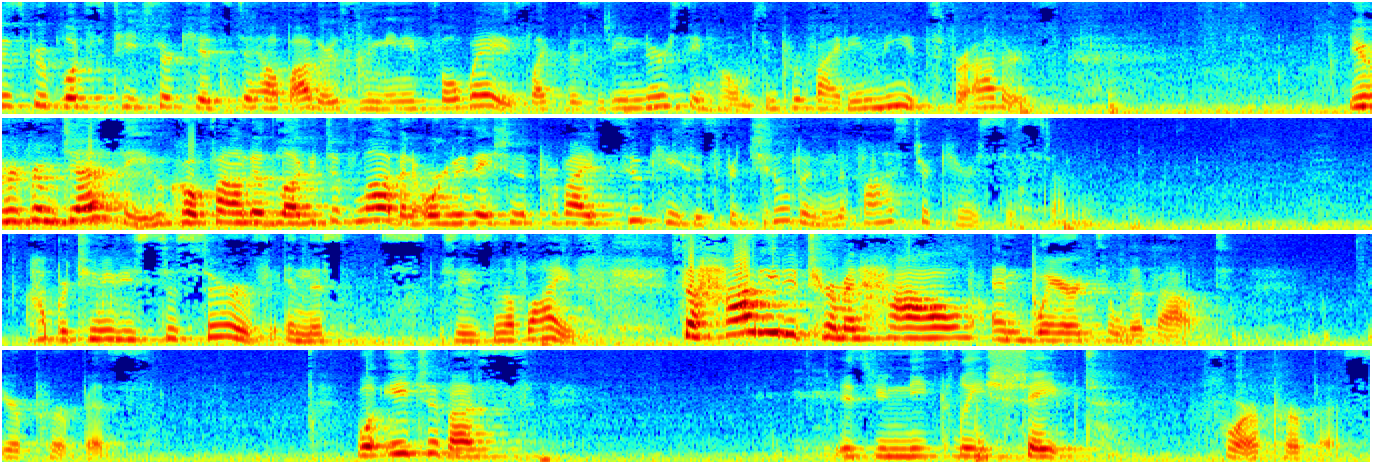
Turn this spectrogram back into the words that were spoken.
this group looks to teach their kids to help others in meaningful ways, like visiting nursing homes and providing needs for others. You heard from Jesse, who co founded Luggage of Love, an organization that provides suitcases for children in the foster care system. Opportunities to serve in this season of life. So, how do you determine how and where to live out your purpose? Well, each of us is uniquely shaped for a purpose.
